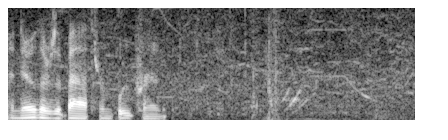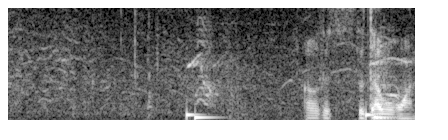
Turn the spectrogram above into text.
I know there's a bathroom blueprint. Oh, this is the double one.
